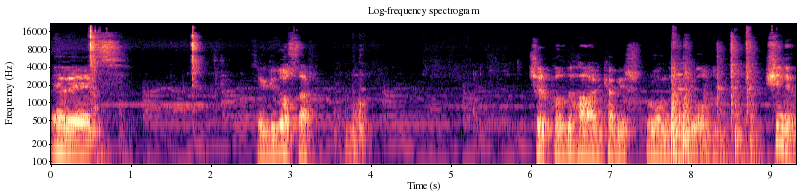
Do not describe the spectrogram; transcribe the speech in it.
Evet. Sevgili dostlar. Çırpıldı harika bir brownie oldu. Şimdi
